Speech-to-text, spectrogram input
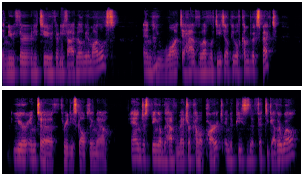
the new 32, 35 millimeter models, and Mhm. you want to have the level of detail people have come to expect, you're into 3D sculpting now. And just being able to have the miniature come apart into pieces that fit together well,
